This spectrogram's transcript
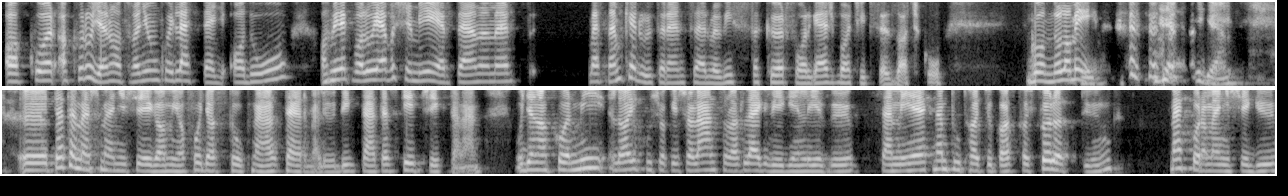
akkor, akkor ugyanott vagyunk, hogy lett egy adó, aminek valójában semmi értelme, mert, mert nem került a rendszerbe vissza körforgásba a chipses zacskó. Gondolom én. Igen. Tetemes mennyiség, ami a fogyasztóknál termelődik, tehát ez kétségtelen. Ugyanakkor mi, laikusok és a láncolat legvégén lévő személyek nem tudhatjuk azt, hogy fölöttünk mekkora mennyiségű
